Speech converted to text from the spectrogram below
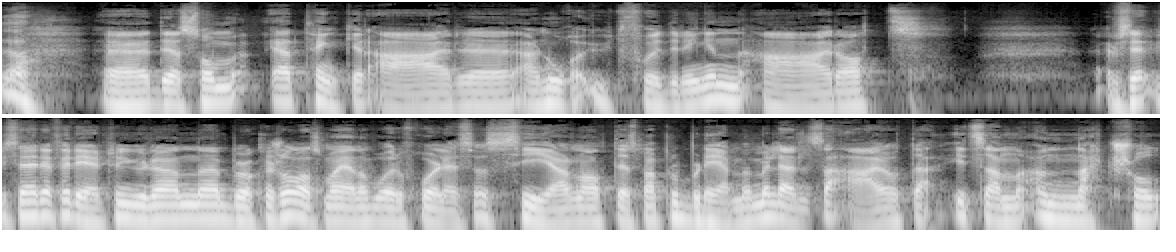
Ja. Uh, det som jeg tenker er, er noe av utfordringen, er at hvis jeg, hvis jeg, refererer til Julian Birkenshaw, som er en av våre forelesere, sier han at det som er problemet med ledelse, er jo at det, it's an unnatural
